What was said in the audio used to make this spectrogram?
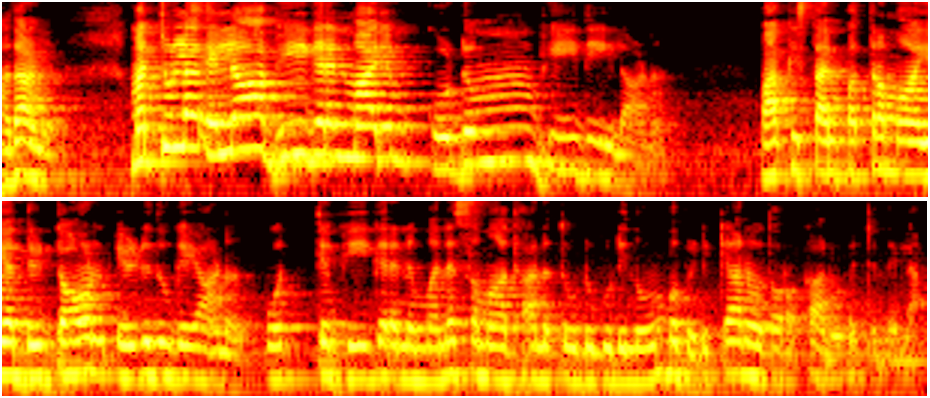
അതാണ്. മറ്റുള്ള എല്ലാ ഭീകരന്മാരും കൊടും ഭീതിയിലാണ്. പാകിസ്ഥാൻ പത്രമായ ദി ഡോൺ എഴുതുകയാണ് ഒറ്റ ഭീകരന് മനസമാധാനത്തോടുകൂടി നോമ്പ് പിടിക്കാനോ തുറക്കാനോ പറ്റുന്നില്ല.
